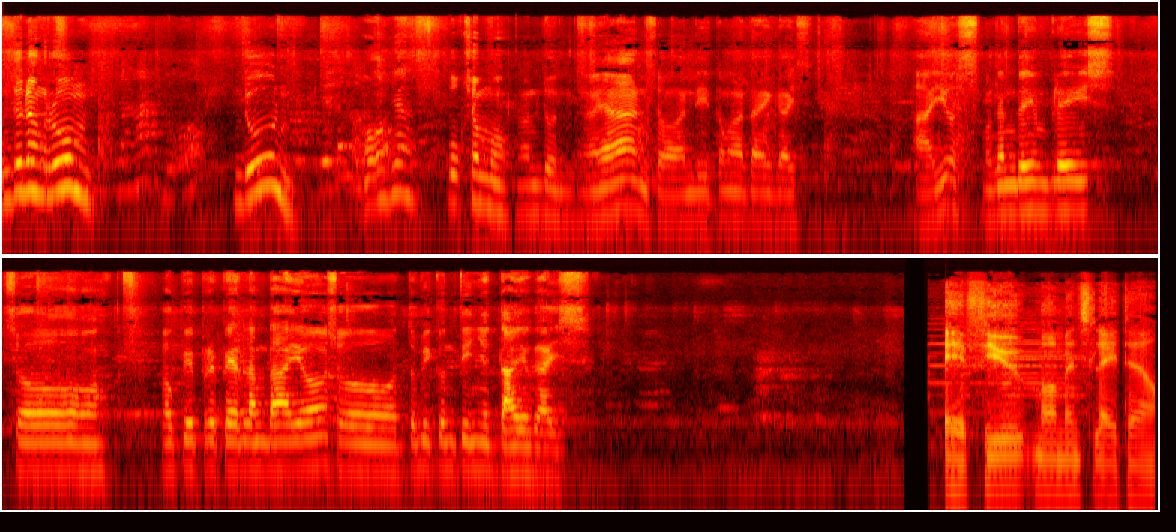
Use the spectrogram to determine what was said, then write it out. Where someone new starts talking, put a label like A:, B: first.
A: Andun ang room. Lahat Doon. Oo, yan. Buksan mo. Andun. Ayan. So, andito nga tayo guys. Ayos. Maganda yung place. So, magpe-prepare lang tayo. So, to be continued tayo guys.
B: A few moments later.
